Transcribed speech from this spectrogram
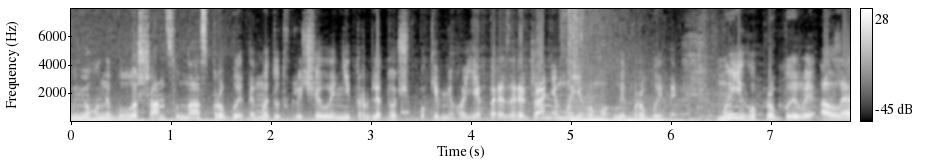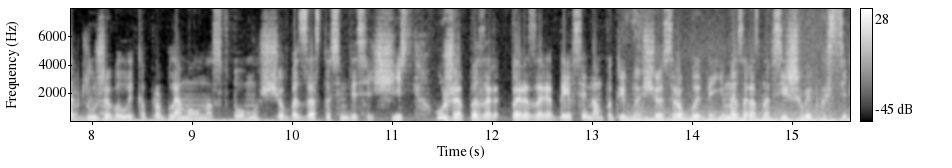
у нього не було шансу нас пробити. Ми тут включили нітро для того, щоб поки в нього є перезаряджання, ми його могли пробити. Ми його пробили, але дуже велика проблема у нас в тому, що БЗ-176 уже перезарядився і нам потрібно щось робити. І ми зараз на всій швидкості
